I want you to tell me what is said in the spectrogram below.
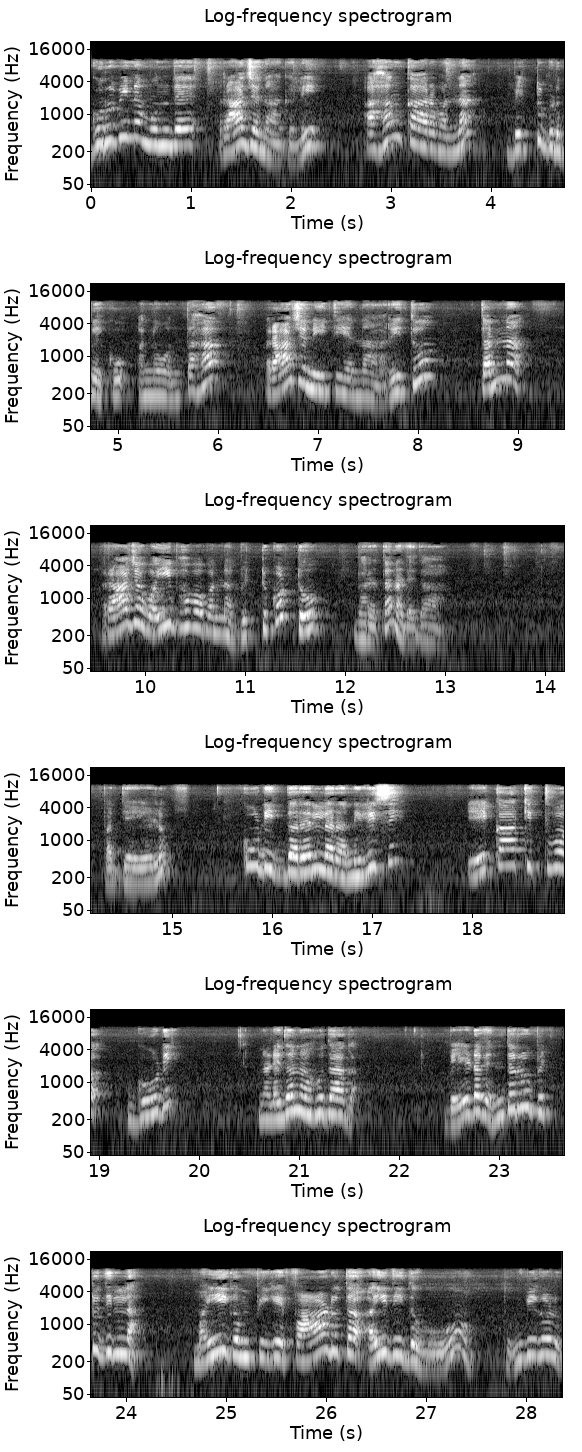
ಗುರುವಿನ ಮುಂದೆ ರಾಜನಾಗಲಿ ಅಹಂಕಾರವನ್ನು ಬಿಟ್ಟು ಬಿಡಬೇಕು ಅನ್ನುವಂತಹ ರಾಜನೀತಿಯನ್ನು ಅರಿತು ತನ್ನ ರಾಜವೈಭವವನ್ನು ಬಿಟ್ಟುಕೊಟ್ಟು ಭರತ ನಡೆದ. ಪದ್ಯ ಏಳು ಕೂಡಿದ್ದರೆಲ್ಲರ ನಿಲ್ಲಿಸಿ ಏಕಾಕಿತ್ವ ಗೂಡಿ ನಡೆದನಹುದಾಗ ಬೇಡವೆಂದರೂ ಬಿಟ್ಟುದಿಲ್ಲ. ಮೈಗಂಪಿಗೆ ಪಾಡುತ ಐದಿದವು ತುಂಬಿಗಳು.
